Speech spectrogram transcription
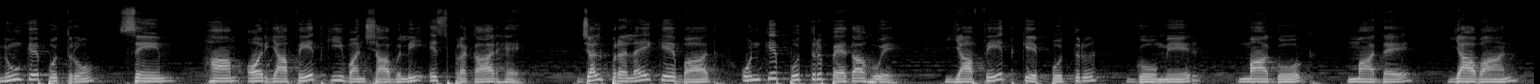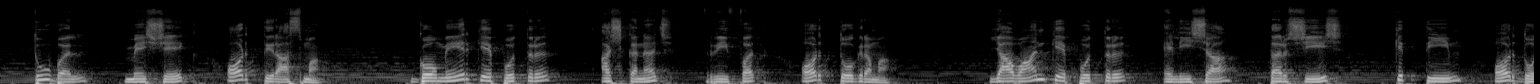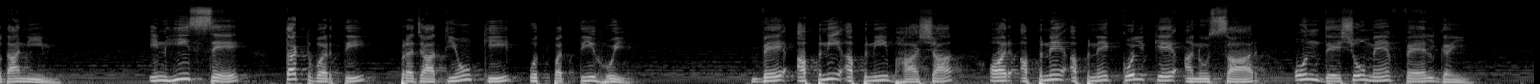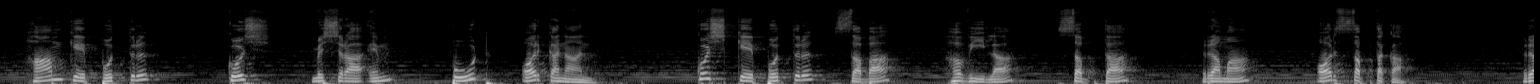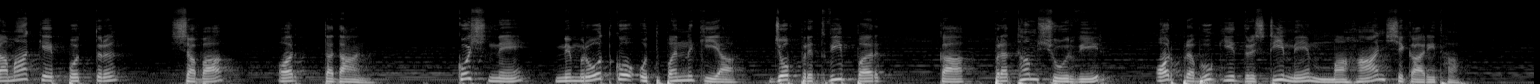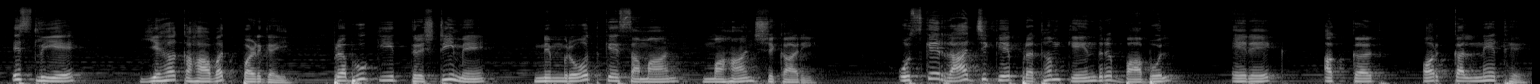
नू के पुत्रों, सेम, हाम और याफेत की वंशावली इस प्रकार है। जल प्रलय के बाद उनके पुत्र पैदा हुए। याफेत के पुत्र Gomer, Magog Madai Javan, Tubal, Meshech और तिरासमा। गोमेर के पुत्र अशकनज, रीफत और तोग्रमा। यावान के पुत्र एलिशा, तरशीश कित्तीम और दोदानीम। इन्हीं से तटवर्ती प्रजातियों की उत्पत्ति हुई। वे अपनी अपनी भाषा और अपने अपने कुल के अनुसार उन देशों में फैल गईं। हाम के पुत्र कुश, मिश्राइम, पूट और कनान। कुश के पुत्र सबा, हवीला सप्ता रमा और सप्तका। रमा के पुत्र शबा और तदान। कुश ने निम्रोत को उत्पन्न किया, जो पृथ्वी पर का प्रथम शूरवीर और प्रभु की दृष्टि में महान शिकारी था। इसलिए यह कहावत पड़ गई। प्रभु की दृष्टि में निम्रोत के समान महान शिकारी। उसके राज्य के प्रथम केंद्र बाबुल एरेक, अक्कद और कलने थे।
